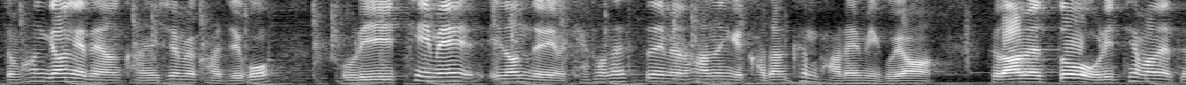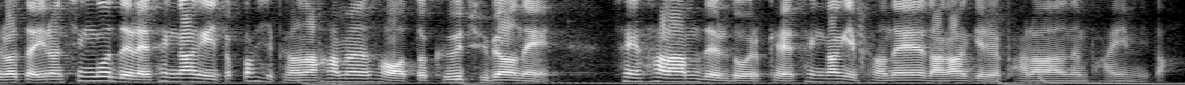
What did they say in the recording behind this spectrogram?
좀 환경에 대한 관심을 가지고 우리 팀의 인원들이 개선했으면 하는 게 가장 큰 바람이고요. 그 다음에 또 우리 팀 안에 들었던 이런 친구들의 생각이 조금씩 변화하면서 또 그 주변에 생- 사람들도 이렇게 생각이 변해 나가기를 바라는 바입니다.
